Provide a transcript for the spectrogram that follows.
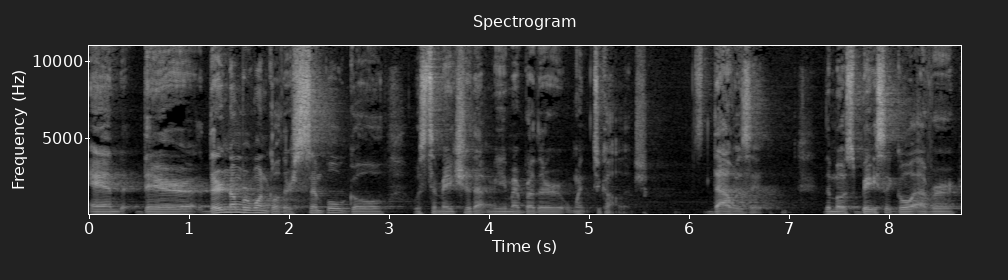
And their their number one goal, their simple goal, was to make sure that me and my brother went to college. That was it. The most basic goal ever.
